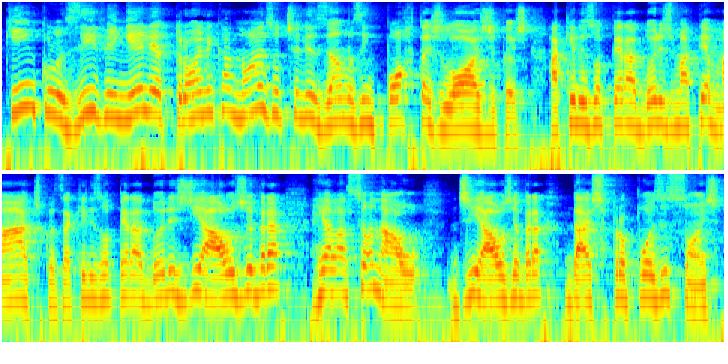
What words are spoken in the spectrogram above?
que, inclusive, em eletrônica nós utilizamos em portas lógicas, aqueles operadores matemáticos, aqueles operadores de álgebra relacional, de álgebra das proposições.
